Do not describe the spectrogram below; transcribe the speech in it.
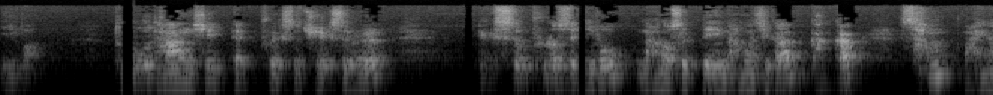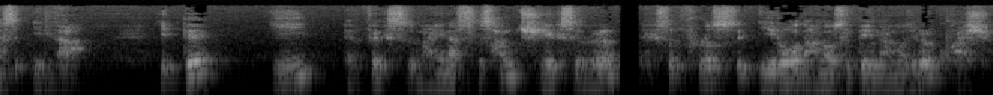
2번 두 다항식 fx, gx를 x 플러스 2로 나눴을 때의 나머지가 각각 3, 마이너스 1이다. 이때 2 fx 마이너스 3 gx를 x 플러스 2로 나눴을 때의 나머지를 구하시오.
